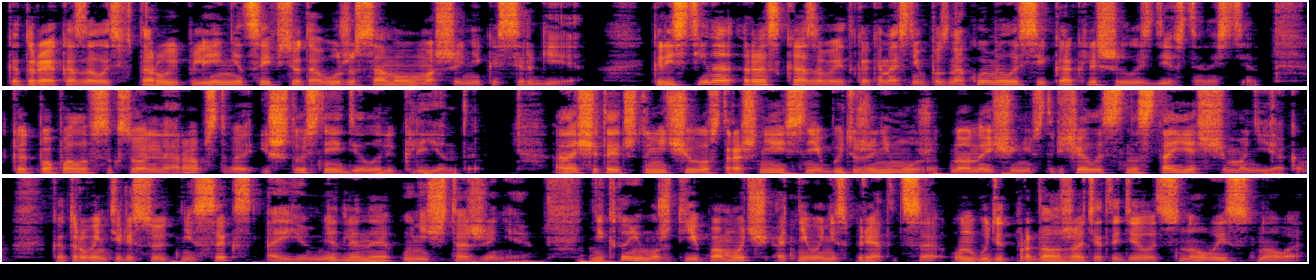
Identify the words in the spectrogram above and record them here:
которая оказалась второй пленницей все того же самого мошенника Сергея. Кристина рассказывает, как она с ним познакомилась и как лишилась девственности, как попала в сексуальное рабство и что с ней делали клиенты. Она считает, что ничего страшнее с ней быть уже не может, но она еще не встречалась с настоящим маньяком, которого интересует не секс, а ее медленное уничтожение. Никто не может ей помочь, от него не спрятаться, он будет продолжать это делать снова и снова.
